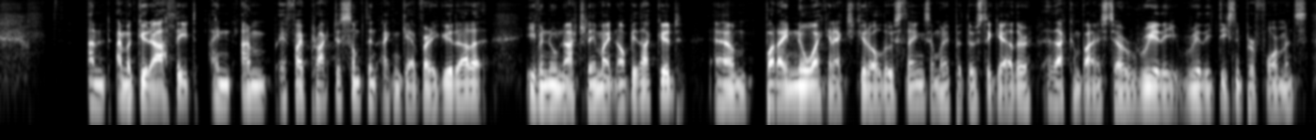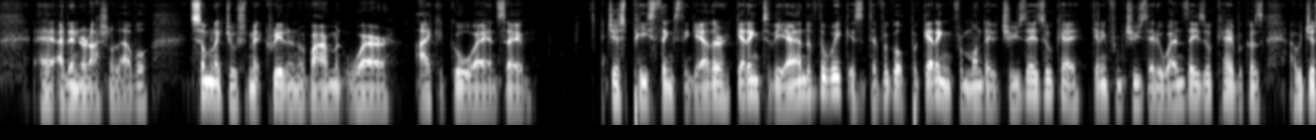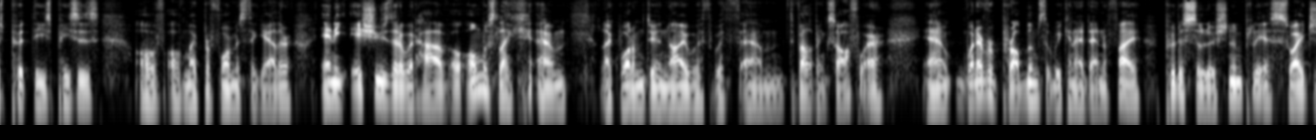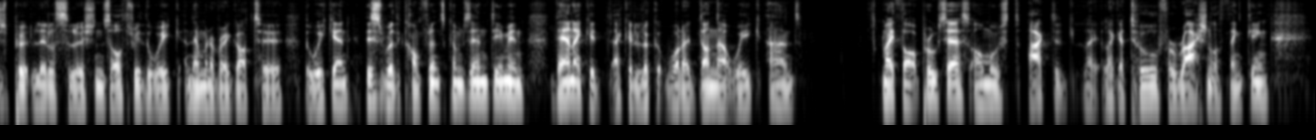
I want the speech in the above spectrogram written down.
And I'm a good athlete. I, am if I practice something, I can get very good at it, even though naturally I might not be that good. Um, but I know I can execute all those things, and when I put those together, that combines to a really, really decent performance uh, at international level. Someone like Joe Schmidt created an environment where I could go away and say, just piece things together. Getting to the end of the week is difficult, but getting from Monday to Tuesday is okay. Getting from Tuesday to Wednesday is okay because I would just put these pieces of, of my performance together. Any issues that I would have, almost like um, like what I'm doing now with with um, developing software, um, whatever problems that we can identify, put a solution in place. So I just put little solutions all through the week, and then whenever I got to the weekend, this is where the confidence comes in, Damian. Then I could I could look at what I'd done that week and my thought process almost acted like, like a tool for rational thinking.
